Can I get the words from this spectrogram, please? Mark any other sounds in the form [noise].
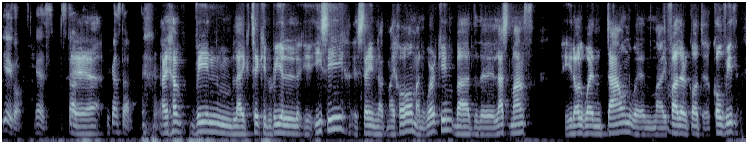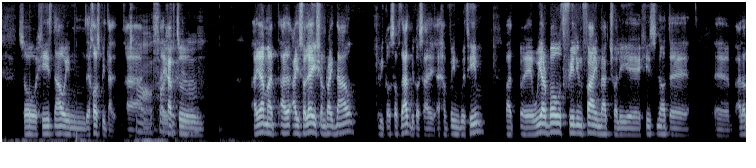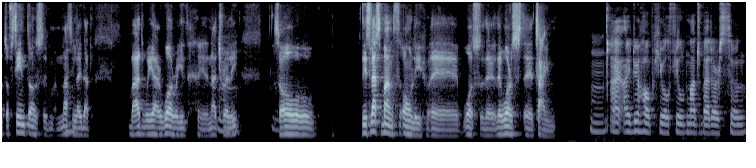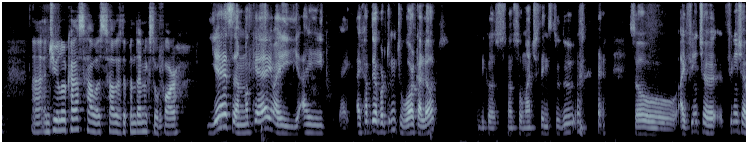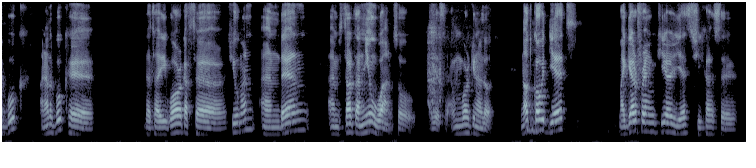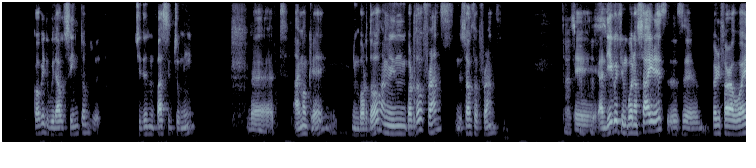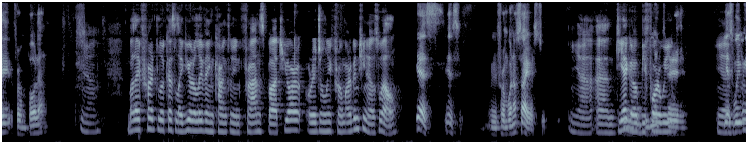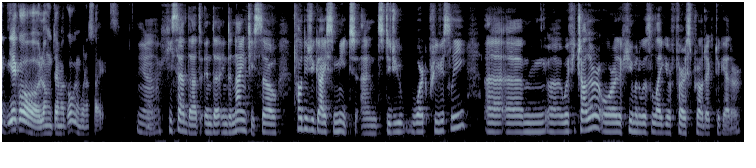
Diego, yes, start. Uh, you can start. [laughs] I have been like taking real easy, staying at my home and working, but the last month it all went down when my hmm. father got uh, COVID, so he's now in the hospital. Uh, oh, sorry I have to. I am at uh, isolation right now, because of that, because I, I have been with him. But uh, we are both feeling fine, actually. Uh, he's not uh, uh, a lot of symptoms, nothing mm-hmm. like that. But we are worried naturally. Mm-hmm. So this last month only was the, the worst time. Mm, I, I do hope he will feel much better soon. Uh, and you, Lucas, how is how is the pandemic so far? Yes, I'm okay. I I I, I have the opportunity to work a lot because not so much things to do. [laughs] so I finish a finish a book, another book uh, that I work after Human, and then I'm start a new one. So yes, I'm working a lot. Not mm-hmm. COVID yet. My girlfriend here, yes, she has uh, COVID without symptoms. She didn't pass it to me, but I'm okay in Bordeaux. I mean, in Bordeaux, France, in the south of France. That's, uh, and Diego is in Buenos Aires, it's uh, very far away from Poland. Yeah, but I've heard Lucas, like you're living currently in France, but you are originally from Argentina as well. Yes, yes, from Buenos Aires too. Yeah, and Diego, we before we, uh, yeah. yes, we met Diego a long time ago in Buenos Aires. Yeah, yeah, he said that in the in the 90s. So how did you guys meet? And did you work previously uh, um, uh, with each other or the human was like your first project together?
